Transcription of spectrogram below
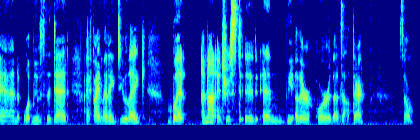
and What Moves the Dead, I find that I do like, but I'm not interested in the other horror that's out there. So,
